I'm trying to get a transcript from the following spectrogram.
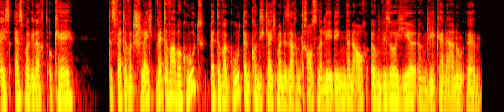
erst erst mal gedacht, okay, das Wetter wird schlecht. Wetter war aber gut, Wetter war gut, dann konnte ich gleich meine Sachen draußen erledigen, dann auch irgendwie so hier, irgendwie, keine Ahnung, ähm,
